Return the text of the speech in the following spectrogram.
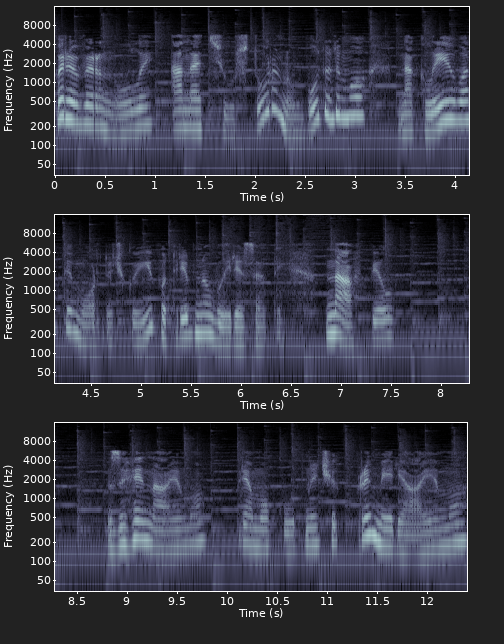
перевернули, а на цю сторону будемо наклеювати мордочку. Її потрібно вирізати. Навпіл згинаємо прямокутничок, приміряємо.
